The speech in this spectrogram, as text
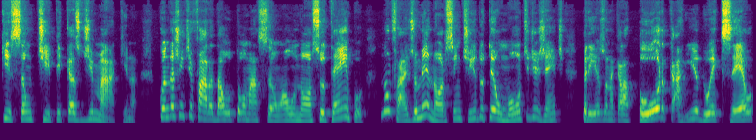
que são típicas de máquina. Quando a gente fala da automação ao nosso tempo, não faz o menor sentido ter um monte de gente preso naquela porcaria do Excel,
